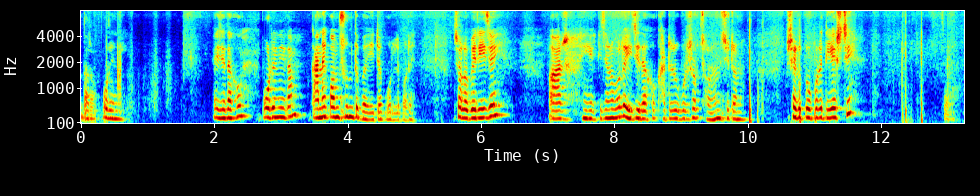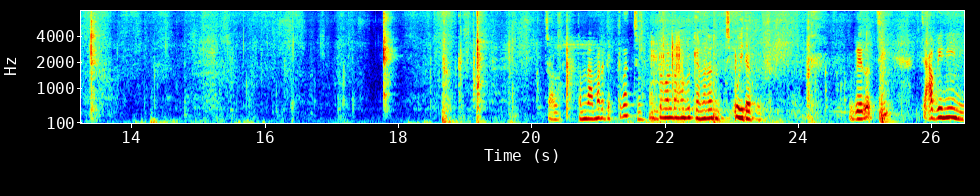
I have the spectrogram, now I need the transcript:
দাঁড়াও, পরে নিই। এই যে দেখো, পরে নিলাম। কানে কম শুনতে পাই এটা পরলে পরে। চলো বেরিয়ে যাই। আর ইয়ে কি যেন বলো, এই যে দেখো, খাটের উপরে সব ছড়ানো ছিটানো। সেরূপে উপরে দিয়ে এসছি। চলো। চলো, তোমরা আমার দেখতে পাচ্ছ? উল্টো পাল্টাভাবে ক্যামেরা ধরছি। ওই দেখো, বেরোচ্ছি। চাবি নিয়ে নি।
